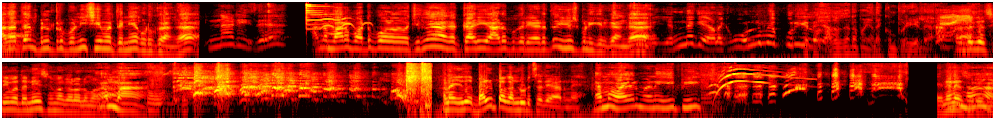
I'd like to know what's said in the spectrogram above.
அதைத்தான் ஃபில்டர் பண்ணி சீம தண்ணியா கொடுக்குறாங்க. அந்த மரம் பட்டு போறத வச்சுதான் அங்க கறி அடுப்பு கறி எடுத்து யூஸ் பண்ணிக்கிருக்காங்க. அதுக்கு சீம தண்ணி சீம கருவேல மரம் ஆமா. அண்ணா இது பல்பை கண்டுபிடிச்சது யாருண்ணே நம்ம வயர்மேனு ஈபி சொல்றீங்க?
